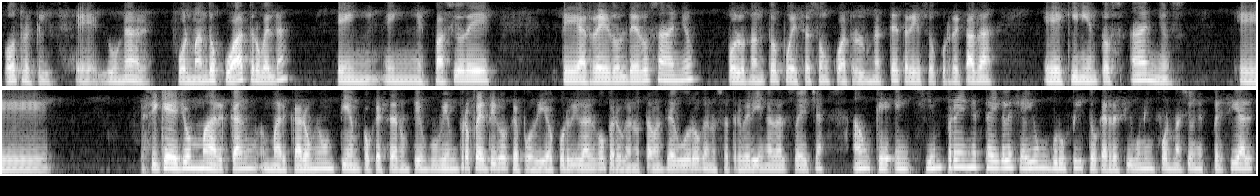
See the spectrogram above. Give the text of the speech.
otro eclipse lunar, formando cuatro, ¿verdad? En, espacio de, de, alrededor de dos años, por lo tanto, pues esas son cuatro lunas tetra y eso ocurre cada 500 eh, años. Eh, así que ellos marcan, marcaron en un tiempo que era un tiempo bien profético, que podía ocurrir algo, pero que no estaban seguros, que no se atreverían a dar fecha, aunque en, siempre en esta iglesia hay un grupito que recibe una información especial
